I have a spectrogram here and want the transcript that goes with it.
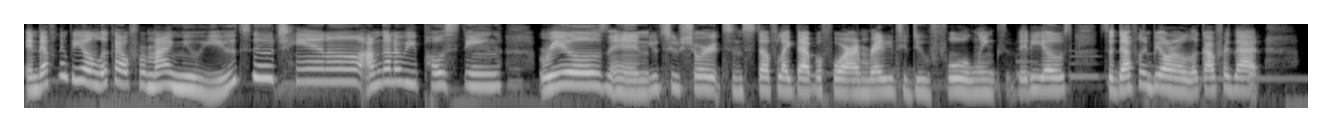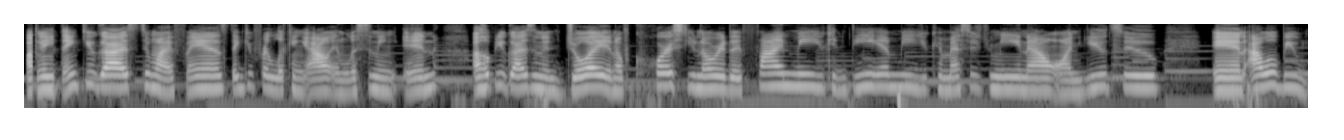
And definitely be on lookout for my new YouTube channel. I'm going to be posting reels and YouTube shorts and stuff like that before I'm ready to do full length videos. So definitely be on a lookout for that. Thank you guys to my fans. Thank you for looking out and listening in. I hope you guys enjoy. And of course, you know where to find me. You can DM me, you can message me now on YouTube. And I will be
